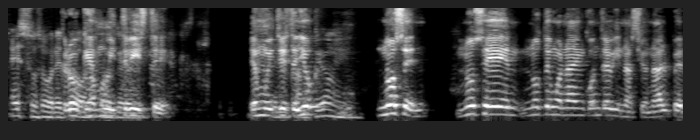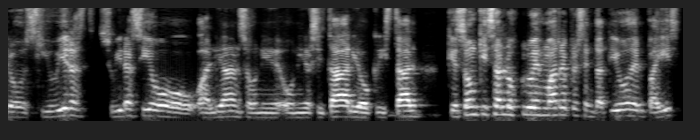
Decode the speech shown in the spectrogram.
eso sobre creo que es muy triste. Es muy triste. Yo no sé, no sé, no tengo nada en contra de Binacional, pero si hubiera, si hubiera sido Alianza, Universitario, Cristal, que son quizás los clubes más representativos del país,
